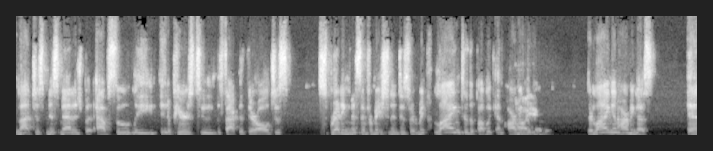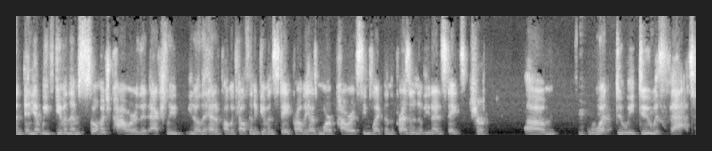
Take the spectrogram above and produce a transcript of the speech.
not just mismanaged, but absolutely, it appears to the fact that they're all just spreading misinformation and disinformation, lying to the public and harming the public. They're lying and harming us. And, and yet we've given them so much power that actually, you know, the head of public health in a given state probably has more power, it seems like, than the president of the United States. Sure. Um, what do we do with that?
